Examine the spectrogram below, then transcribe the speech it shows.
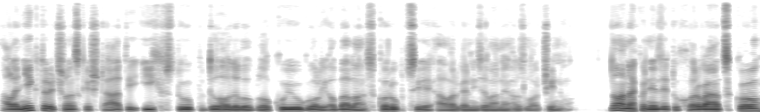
ale niektoré členské štáty ich vstup dlhodobo blokujú kvôli obavám z korupcie a organizovaného zločinu. No a nakoniec je tu Chorvátsko.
